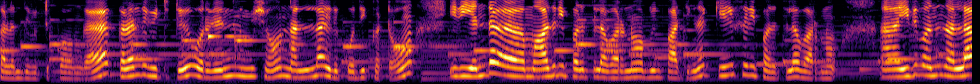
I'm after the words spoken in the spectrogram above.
கலந்து விட்டுக்கோங்க. கலந்து விட்டுட்டு ஒரு ரெண்டு நிமிஷம் நல்லா இது கொதிக்கட்டும். இது எந்த மாதிரி பதத்தில் வரணும் அப்படின்னு பார்த்தீங்கன்னா கேசரி பதத்தில் வரணும். இது வந்து நல்லா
